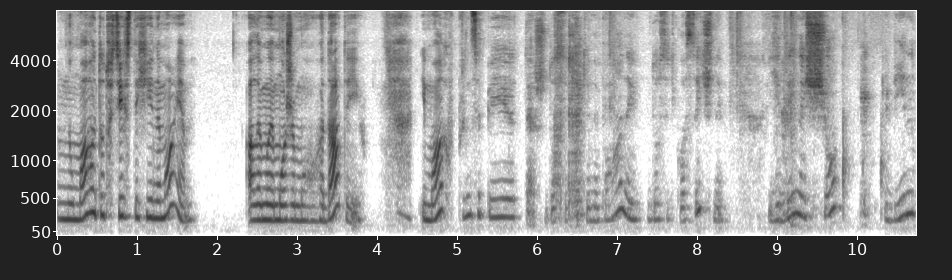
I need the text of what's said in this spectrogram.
Ну, мага тут всіх стихій немає, але ми можемо гадати їх. І маг, в принципі, теж досить таки непоганий, досить класичний. Єдине, що він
